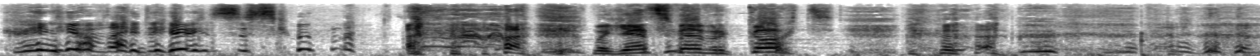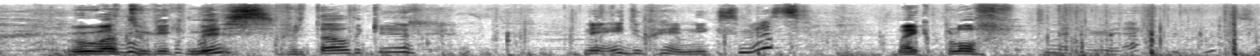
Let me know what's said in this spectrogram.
Ik weet niet of dat je de juiste schoenen hebt. Maar jij hebt ze mij verkocht. Oeh, wat doe ik mis? Vertel een keer. Nee, ik doe geen niks mis. Maar ik plof Met je rechtervoet zo.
